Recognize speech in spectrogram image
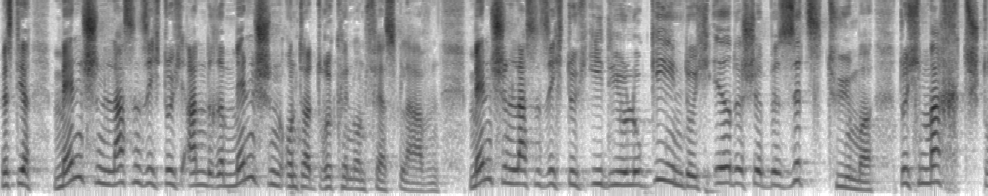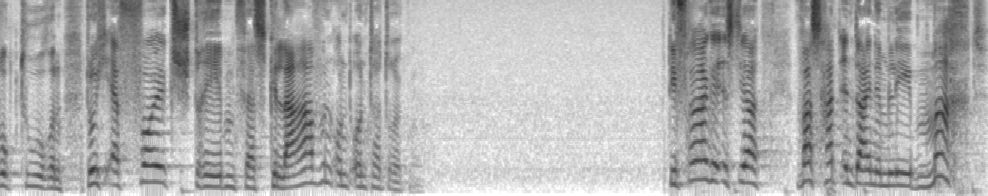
Wisst ihr, Menschen lassen sich durch andere Menschen unterdrücken und versklaven. Menschen lassen sich durch Ideologien, durch irdische Besitztümer, durch Machtstrukturen, durch Erfolgsstreben versklaven und unterdrücken. Die Frage ist ja, was hat in deinem Leben Macht?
